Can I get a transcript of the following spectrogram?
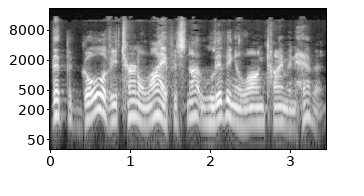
that the goal of eternal life is not living a long time in heaven.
